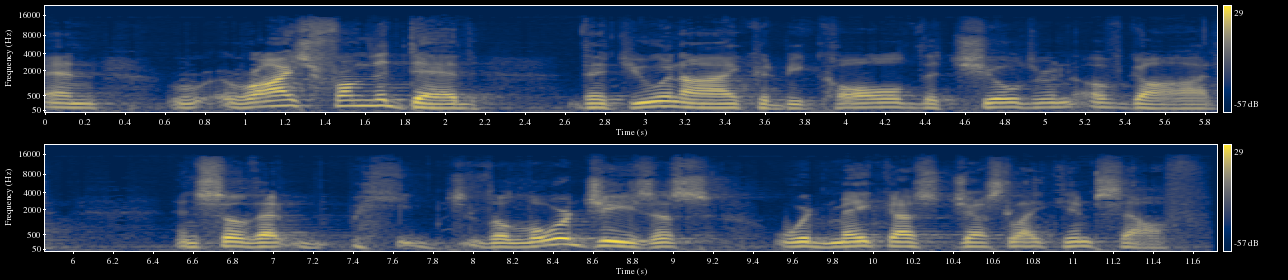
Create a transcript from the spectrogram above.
and rise from the dead, that you and I could be called the children of God. And so that he, the Lord Jesus would make us just like himself.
